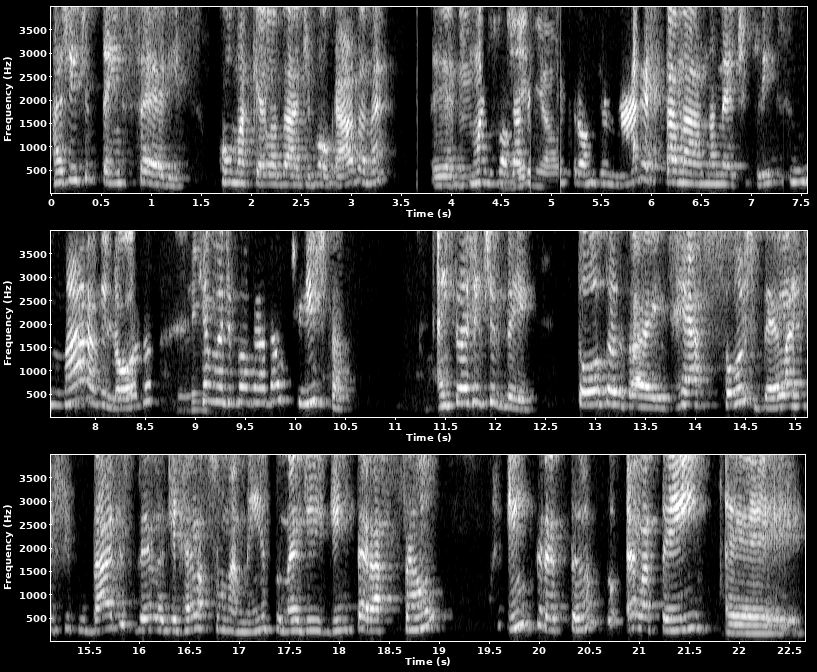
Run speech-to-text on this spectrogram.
a gente tem séries como aquela da advogada, né? É, uhum. uma advogada Genial. extraordinária que está na, na, Netflix, maravilhosa, Sim. que é uma advogada autista. Então a gente vê todas as reações dela, as dificuldades dela de relacionamento, né, de, de interação Entretanto, ela tem é,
